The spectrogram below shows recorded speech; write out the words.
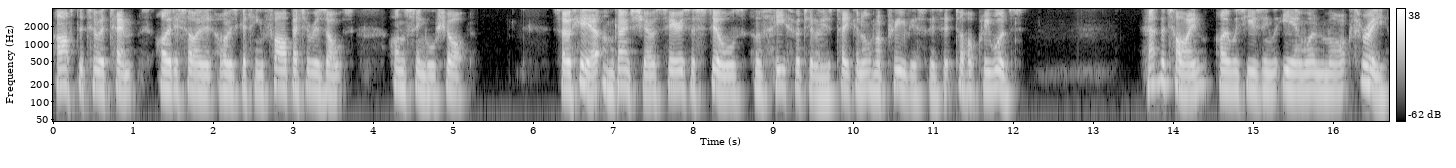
After two attempts, I decided I was getting far better results on single shot. So here I'm going to show a series of stills of Heath fritillaries taken on a previous visit to Hockley Woods. At the time I was using the EM1 Mark III,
